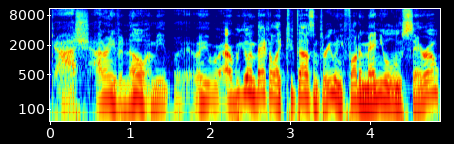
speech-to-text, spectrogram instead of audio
gosh, I don't even know. I mean, are we going back to like 2003 when he fought Emmanuel Lucero?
